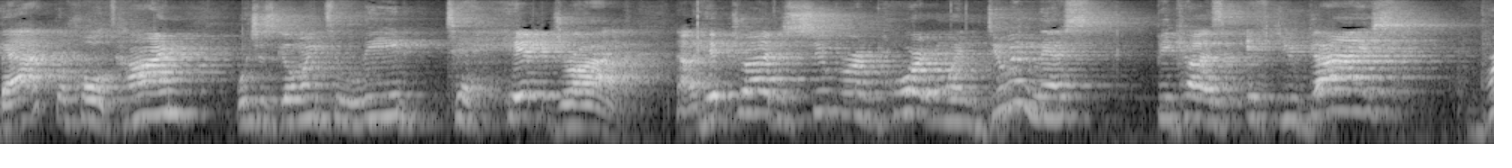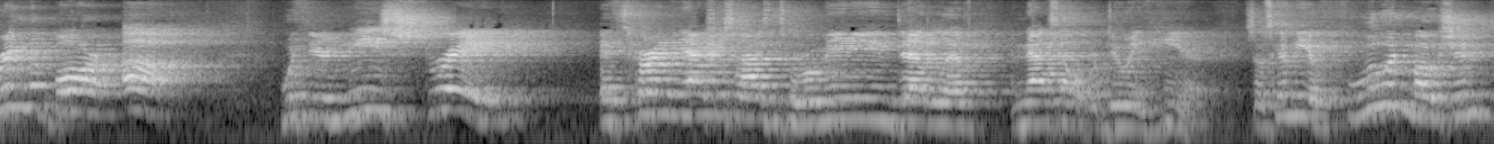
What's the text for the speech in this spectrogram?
back the whole time, which is going to lead to hip drive. Now, hip drive is super important when doing this because if you guys bring the bar up with your knees straight, it's turning the exercise into a Romanian deadlift, and that's not what we're doing here. So it's going to be a fluid motion.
